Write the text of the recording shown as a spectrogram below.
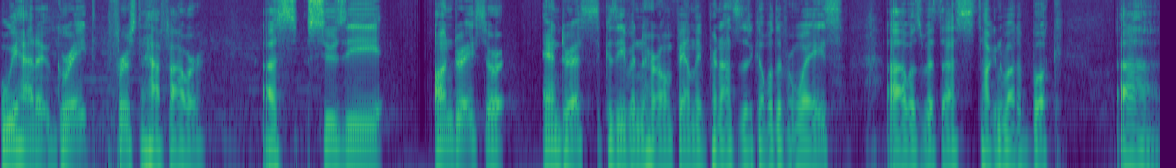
we had a great first half hour. Uh, Susie Andres, or Andres, because even her own family pronounces it a couple different ways, uh, was with us talking about a book, uh,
